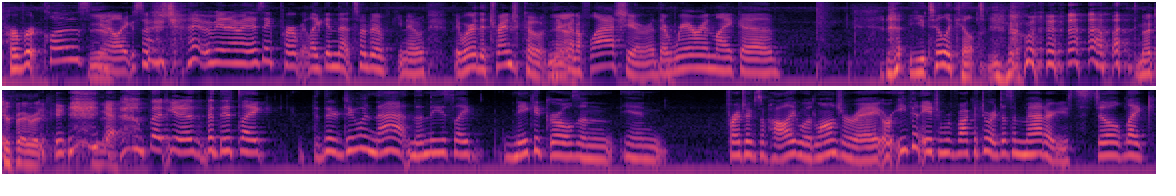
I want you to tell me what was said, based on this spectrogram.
pervert clothes you know like of i mean i mean i say pervert like in that sort of you know they wear the trench coat and they're Yeah. gonna flash you or they're wearing like a utilikilt Not your favorite. yeah. but you know but it's like they're doing that and then these like naked girls in in Fredericks of Hollywood lingerie or even Agent Provocateur, it doesn't matter. You still like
